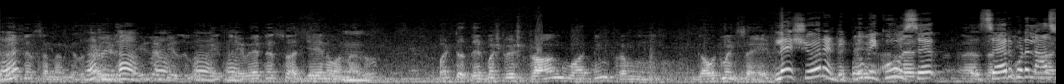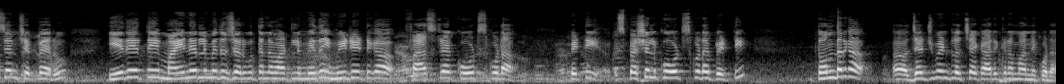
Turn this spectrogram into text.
అవేర్నెస్ అన్నారు కదా. చైల్డ్ అబ్యూజ్లో అవేర్నెస్ అధ్యయనం అన్నారు. But there must be strong warning from government side లే షూర్ అండి. ఇప్పుడు మీకు సార్ సార్ కూడా లాస్ట్ టైం చెప్పారు. ఏదైతే మైనర్ల మీద జరుగుతున్న వాటి మీద ఇమీడియట్గా ఫాస్ట్ ట్రాక్ కోర్ట్స్ కూడా పెట్టి స్పెషల్ కోర్ట్స్ కూడా పెట్టి తొందరగా జడ్జిమెంట్లు వచ్చే కార్యక్రమాన్ని కూడా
